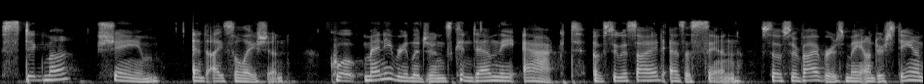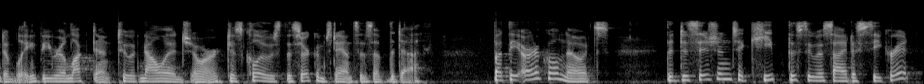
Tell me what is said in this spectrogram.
stigma, shame, and isolation. Quote, many religions condemn the act of suicide as a sin, so survivors may understandably be reluctant to acknowledge or disclose the circumstances of the death. But the article notes the decision to keep the suicide a secret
